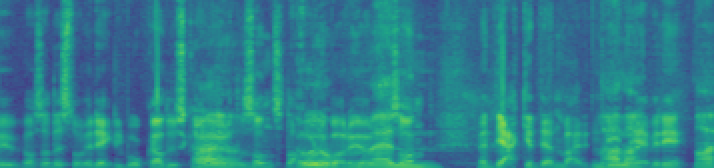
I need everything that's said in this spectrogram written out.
i- altså, det står i regelboka, du skal Ja, ja. gjøre det sånn, så da har jo, du bare å gjøre men- det sånn. Men det er ikke den verden Nei, vi lever i. Nei.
